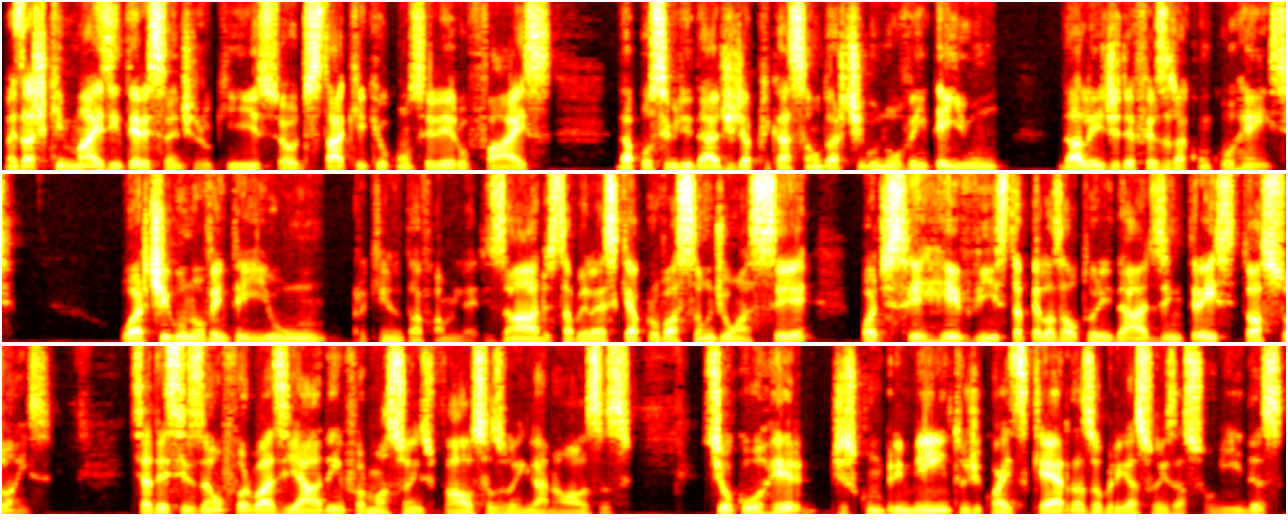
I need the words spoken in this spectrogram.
Mas acho que mais interessante do que isso é o destaque que o conselheiro faz da possibilidade de aplicação do artigo 91 da Lei de Defesa da Concorrência. O artigo 91, para quem não está familiarizado, estabelece que a aprovação de um AC pode ser revista pelas autoridades em três situações: se a decisão for baseada em informações falsas ou enganosas, se ocorrer descumprimento de quaisquer das obrigações assumidas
